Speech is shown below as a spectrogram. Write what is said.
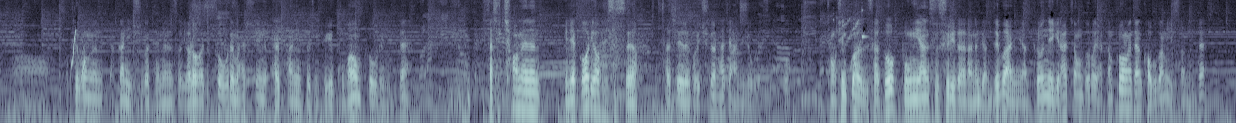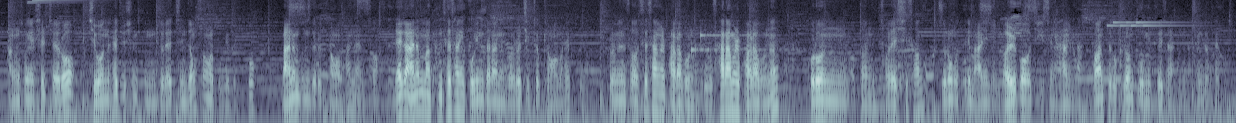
어, 어떻게 보면 약간 이슈가 되면서 여러 가지 프로그램을 할 수 있는 발판이 돼서 되게 고마운 프로그램인데 음, 사실 처음에는 굉장히 꺼려했었어요 사실 거의 출연하지 않으려고 했었고 정신과 의사도 동의한 수술이다라는 면제부 아니냐 그런 얘기를 할 정도로 약간 프로그램에 대한 거부감이 있었는데 방송에 실제로 지원을 해주신 분들의 진정성을 보게 됐고 많은 분들을 경험하면서 내가 아는 만큼 세상이 보인다라는 것을 직접 경험을 했고요. 그러면서 세상을 바라보는 그리고 사람을 바라보는 그런 어떤 저의 시선 이런 것들이 많이 좀 넓어지진 않았나 저한테도 그런 도움이 되지 않았나 생각을 해봅니다.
